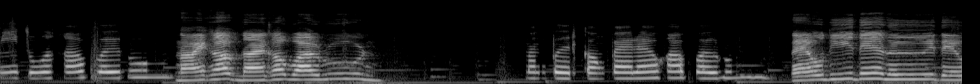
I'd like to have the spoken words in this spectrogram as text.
มีตัวครับวัยรุ่น ไหนครับไหนครับวารุ่นมันเปิดกล่องไปแล้วครับวัยรุ่น เดี๋ยวนี้แน่เลยเดี๋ยว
